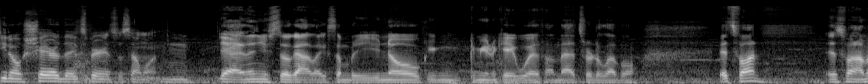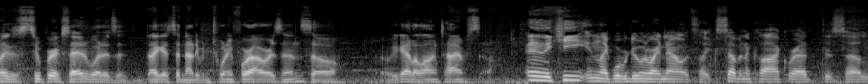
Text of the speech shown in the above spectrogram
you know share the experience with someone. Mm-hmm. Yeah, and then you still got like somebody you know you can communicate with on that sort of level. It's fun. It's fun. I'm like, super excited. What is it? Like I said, not even 24 hours in, so we got a long time still. And the key in like what we're doing right now, it's like seven o'clock. We're at this uh,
